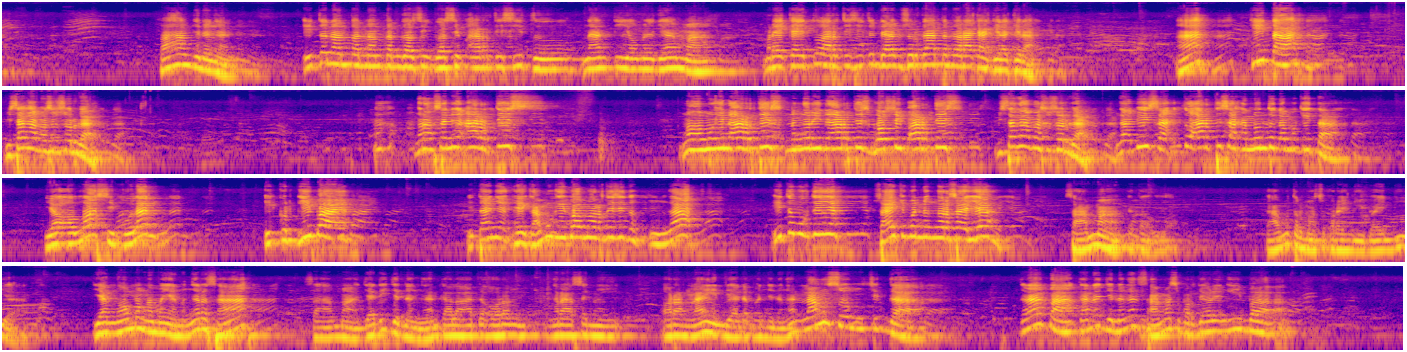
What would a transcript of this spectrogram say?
Paham jenengan? Itu nonton-nonton gosip-gosip artis itu nanti Yomel Jama mereka itu artis itu dalam surga atau neraka kira-kira? Hah? kita? Bisa nggak masuk surga? Ngerasain artis. Ngomongin artis dengerin artis gosip artis. Bisa nggak masuk surga? Nggak bisa. Itu artis akan nuntut sama kita. Ya Allah si bulan ikut gibah ya. Ditanya, hei kamu gibah sama artis itu? Enggak. Itu buktinya. Saya cuma dengar saja. Sama kata Allah. Kamu termasuk orang yang gibahin dia. Yang ngomong sama yang dengar sah, sama. Jadi jenengan kalau ada orang ngerasa nih orang lain di hadapan jenengan langsung cegah. Kenapa? Karena jenengan sama seperti orang yang gibah.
